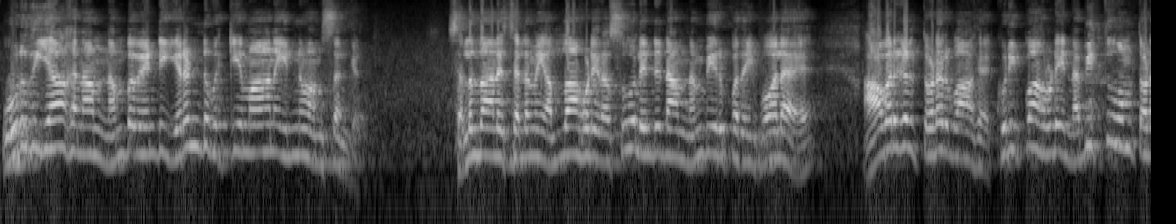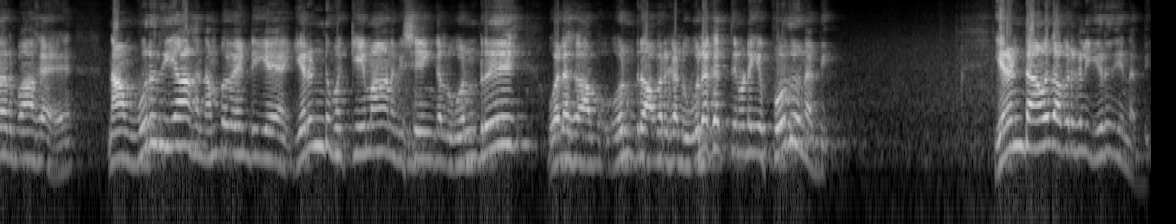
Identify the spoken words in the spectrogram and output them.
உறுதியாக நாம் நம்ப வேண்டிய இரண்டு முக்கியமான இன்னும் அம்சங்கள். சல்லல்லா அலிசல்லமை அல்லாஹுடைய ரசூல் என்று நாம் நம்பியிருப்பதை போல அவர்கள் தொடர்பாக குறிப்பாக அவருடைய நபித்துவம் தொடர்பாக நாம் உறுதியாக நம்ப வேண்டிய இரண்டு முக்கியமான விஷயங்கள் ஒன்று உலக ஒன்று அவர்கள் உலகத்தினுடைய பொது நபி. இரண்டாவது அவர்கள் இறுதி நபி.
